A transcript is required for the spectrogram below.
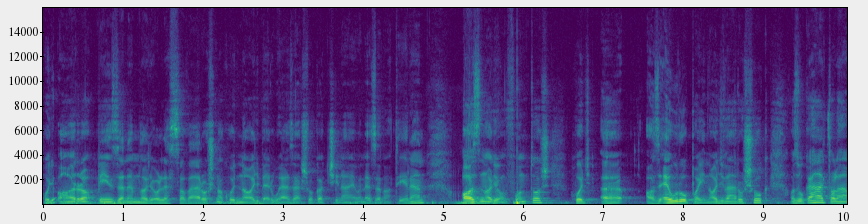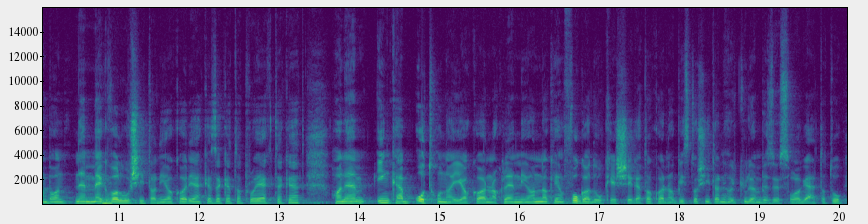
hogy arra pénze nem nagyon lesz a városnak, hogy nagy beruházásokat csináljon ezen a téren. Az nagyon fontos, hogy az európai nagyvárosok, azok általában nem megvalósítani akarják ezeket a projekteket, hanem inkább otthonai akarnak lenni annak, ilyen fogadókészséget akarnak biztosítani, hogy különböző szolgáltatók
